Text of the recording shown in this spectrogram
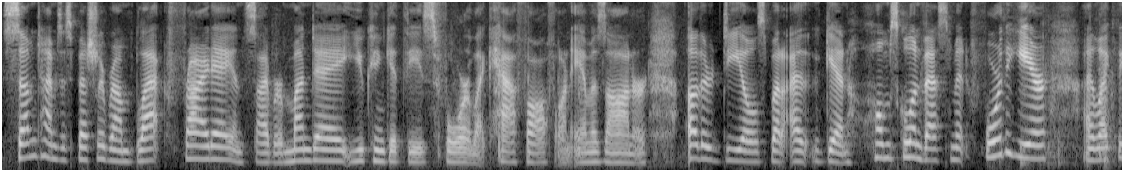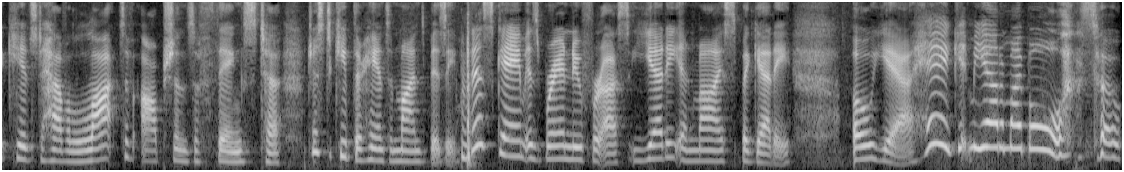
Sometimes, especially around Black Friday and Cyber Monday, you can get these for like half off on Amazon or other deals. But I, again, homeschool investment for the year I like the kids to have lots of options of things to just to keep their hands and minds busy. This game is brand new for us, Yeti in My Spaghetti oh yeah, hey, get me out of my bowl. So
